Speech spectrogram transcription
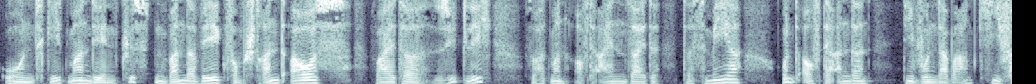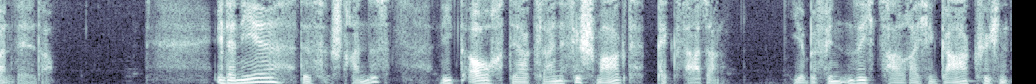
Und geht man den Küstenwanderweg vom Strand aus weiter südlich, so hat man auf der einen Seite das Meer und auf der anderen die wunderbaren Kiefernwälder. In der Nähe des Strandes liegt auch der kleine Fischmarkt Peksasang. Hier befinden sich zahlreiche Garküchen,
